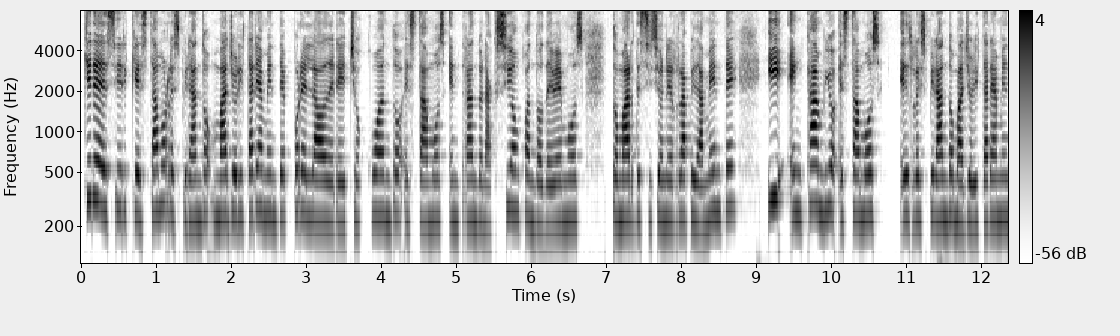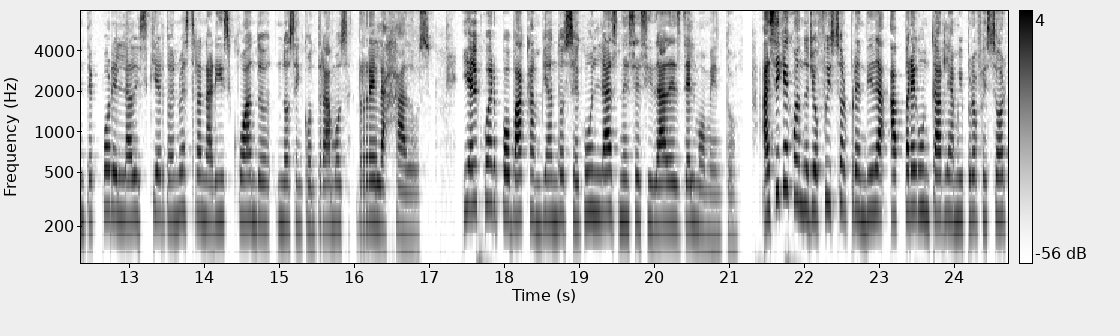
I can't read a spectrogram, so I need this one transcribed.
quiere decir que estamos respirando mayoritariamente por el lado derecho cuando estamos entrando en acción, cuando debemos tomar decisiones rápidamente y en cambio estamos eh, respirando mayoritariamente por el lado izquierdo de nuestra nariz cuando nos encontramos relajados. Y el cuerpo va cambiando según las necesidades del momento. Así que cuando yo fui sorprendida a preguntarle a mi profesor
